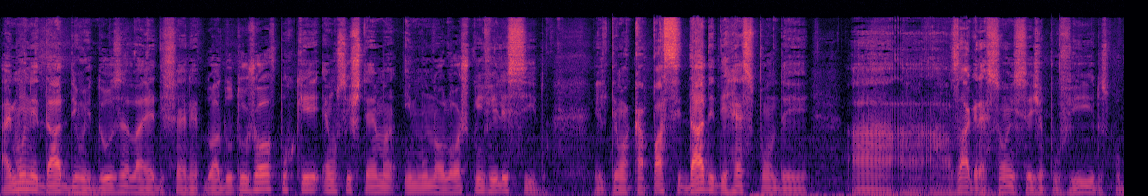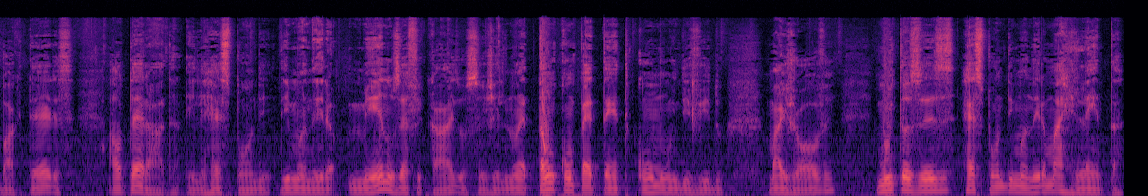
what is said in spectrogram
a imunidade de um idoso ela é diferente do adulto jovem porque é um sistema imunológico envelhecido. Ele tem uma capacidade de responder às agressões, seja por vírus, por bactérias, alterada. Ele responde de maneira menos eficaz, ou seja, ele não é tão competente como um indivíduo mais jovem. Muitas vezes responde de maneira mais lenta.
